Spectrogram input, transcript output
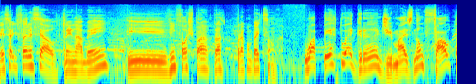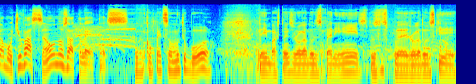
Esse é o diferencial, treinar bem e vir forte para a competição. O aperto é grande, mas não falta motivação nos atletas. Uma competição muito boa, tem bastante jogadores experientes, é, jogadores que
